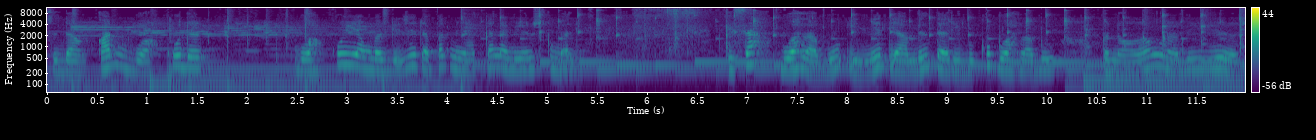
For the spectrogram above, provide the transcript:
Sedangkan buahku dan buahku yang bergizi dapat menyehatkan Nabi Yunus kembali. Kisah buah labu ini diambil dari buku Buah Labu Penolong Nabi Yunus.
